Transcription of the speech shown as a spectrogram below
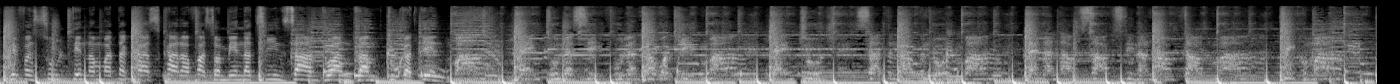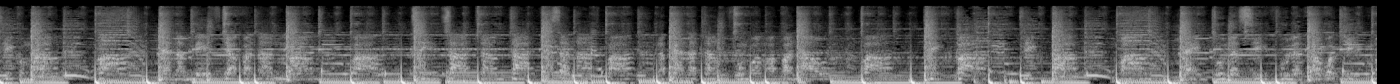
efa ny solo tena madagasikara fahazamenatsiny zandroany dra mitoka tenama lanonasiolata akma antoto sayaolo ma la naamosa sy naamama ikoma koaa a amey iaaanyma a tsy naatrantahisaany a nampianatra mny fomba mampaao aiaikama laoasol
